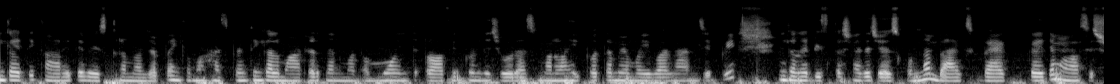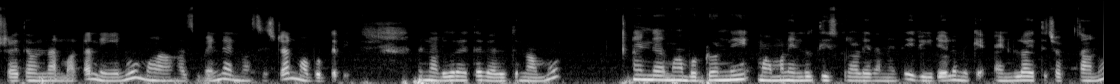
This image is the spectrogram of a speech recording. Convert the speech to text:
ఇంకైతే కార్ అయితే వేసుకురమ్మని చెప్పి. ఇంకా మా హస్బెండ్తో ఇంకా అలా మాట్లాడుతాను అనమాట అమ్మో ఇంత ట్రాఫిక్ ఉంది చూడు అసలు మనం అయిపోతామేమో ఇవాళ అని చెప్పి ఇంకా అలా డిస్కషన్ అయితే చేసుకున్నాం. బ్యాగ్స్ బ్యాగ్ అయితే మా సిస్టర్ అయితే ఉందనమాట నేను మా హస్బెండ్ అండ్ మా సిస్టర్ మా బుడ్డది. నలుగురు అయితే వెళ్తున్నాము. అండ్ మా బుడ్డోడిని మా అమ్మని ఎందుకు తీసుకురాలేదని అయితే ఈ వీడియోలో మీకు ఎండ్లో అయితే చెప్తాను.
